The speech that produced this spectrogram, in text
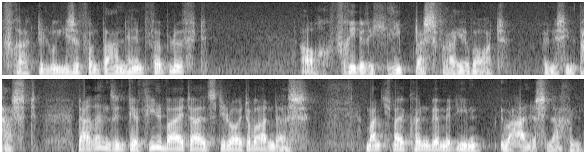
fragte Luise von Barnhelm verblüfft. Auch Friedrich liebt das freie Wort, wenn es ihm passt. Darin sind wir viel weiter als die Leute woanders. Manchmal können wir mit ihm über alles lachen.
